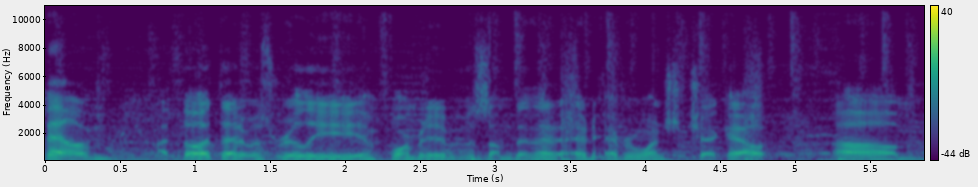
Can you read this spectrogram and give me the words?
film? I thought that it was really informative. It was something that everyone should check out. Um,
